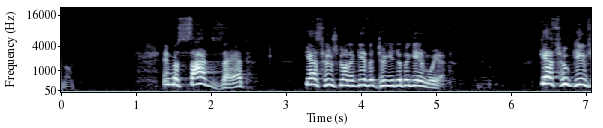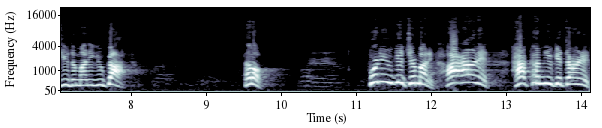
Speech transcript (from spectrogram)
No. And besides that, guess who's going to give it to you to begin with? Guess who gives you the money you got? Hello. Where do you get your money? I earn it. How come you get to earn it?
